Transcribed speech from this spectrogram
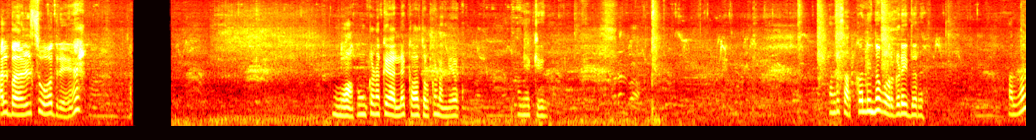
ಅಲ್ಲಿ ಬಳ್ಸಿ ಹೋದ್ರೆ ಕುಂಕಣಕ್ಕೆ ಅಲ್ಲೇ ಕಾಲು ತೊಳ್ಕೊಂಡು ಹಂಗೆ ಹಂಗೆ ಕೇಳಿ. ಅಂದರೆ ಸರ್ಕಲಿಂದ ಹೊರಗಡೆ ಇದ್ದಾರೆ. ಅಲ್ವಾ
